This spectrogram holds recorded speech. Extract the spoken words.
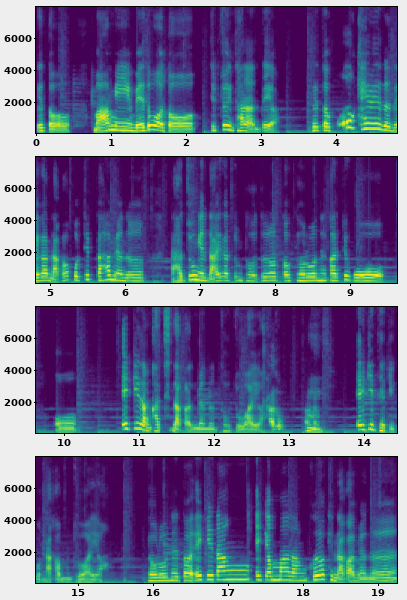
그래서 마음이 외로워서 집중이 잘 안 돼요. 그래서 꼭 해외를 내가 나가고 싶다 하면은 나중에 나이가 좀 더 들어서 결혼해가지고 어 애기랑 같이 나가면은 더 좋아요. 가족 음, 애기 데리고 나가면 좋아요. 결혼해서 애기랑 애기 엄마랑 그렇게 나가면은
